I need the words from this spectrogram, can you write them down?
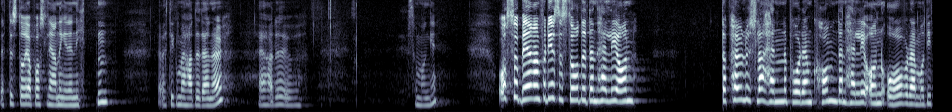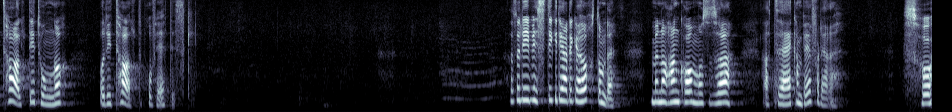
Dette står i apostelgjerningene 19. Jeg vet ikke om jeg hadde den òg. Jeg hadde jo så mange. Og så ber han for dem, og så står det Den hellige ånd. Da Paulus la hendene på dem, kom Den hellige ånd over dem, og de talte i tunger, og de talte profetisk. Altså, De visste ikke, de hadde ikke hørt om det. Men når han kom og sa at 'jeg kan be for dere', så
